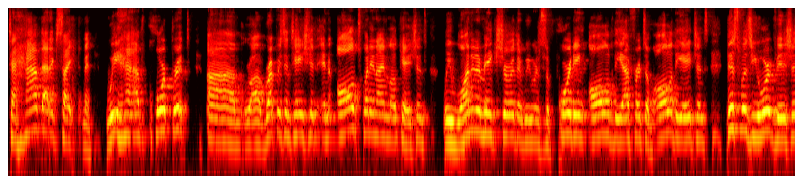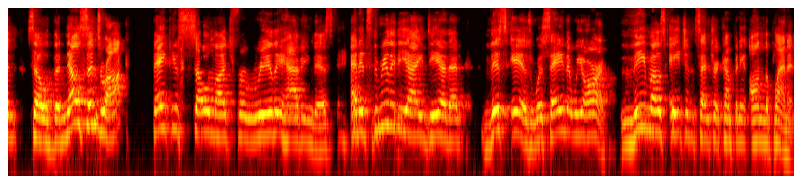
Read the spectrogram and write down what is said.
to have that excitement? We have corporate um, uh, representation in all 29 locations. We wanted to make sure that we were supporting all of the efforts of all of the agents. This was your vision. So the Nelsons rock. Thank you so much for really having this. And it's really the idea that this is, we're saying that we are the most agent centric company on the planet.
